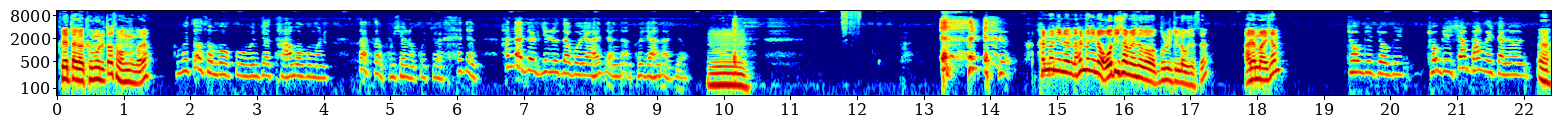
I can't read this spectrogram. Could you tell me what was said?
그랬다가 그물을 떠서 먹는 거예요? 그거 떠서 먹고 이제 다 먹으면 싹싹 부셔놓고 저 해전 하나들 지르다 보야 해전 그래 하나죠. 음. 할머니는, 할머니는 어디 샴에서 물을 길러 오셨어요? 아랫마을 샴? 저기 저기 저기 샴푸한 거 있잖아. 응.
